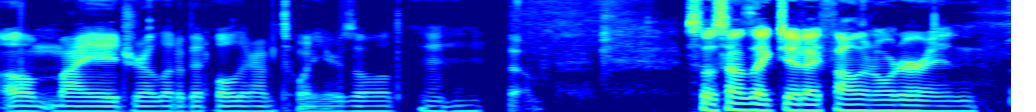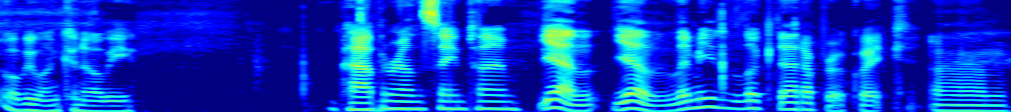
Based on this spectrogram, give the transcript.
oh my age or a little bit older. I'm 20 years old. Mm-hmm. So, so it sounds like Jedi Fallen Order and Obi Wan Kenobi happen around the same time. Yeah, yeah. Let me look that up real quick. Um,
